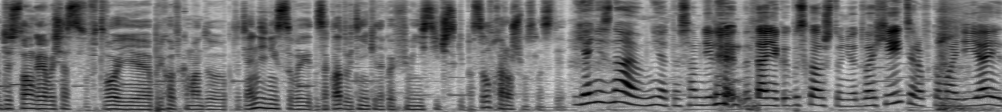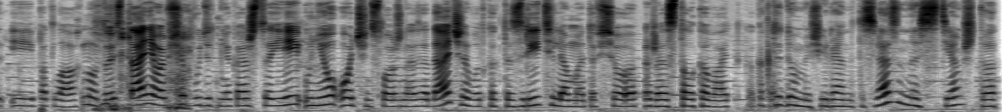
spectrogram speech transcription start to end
Ну, то есть, словно говоря, вы сейчас в твой э, приход в команду к Татьяне Денисовой закладываете некий такой феминистический посыл в хорошем смысле. Я не знаю, нет, на самом деле Таня как бы сказала, что у нее два хейтера в команде, я и, и Потлах. Ну, то есть Таня вообще будет, мне кажется, ей у нее очень сложная задача вот как-то зрителям это все растолковать. Как ты думаешь, Юлиан, это связано с тем, что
